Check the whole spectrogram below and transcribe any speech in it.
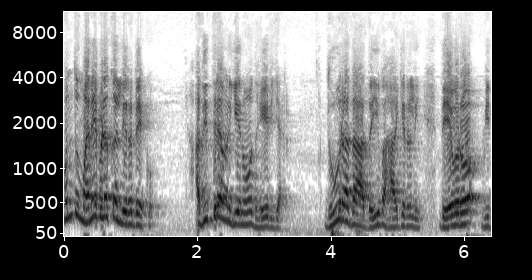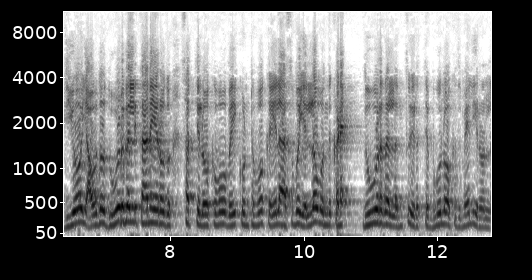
ಒಂದು ಮನೆ ಬೆಳಕು ಅಲ್ಲಿರಬೇಕು ಅದಿದ್ರೆ ಅವನಿಗೇನೋ ಧೈರ್ಯ. ದೂರದ ದೈವ ಹಾಗಿರಲಿ. ದೇವರೋ, ವಿಧಿಯೋ ಯಾವುದೋ ದೂರದಲ್ಲಿ ತಾನೇ ಇರೋದು. ಸತ್ಯಲೋಕವೋ, ವೈಕುಂಠವೋ, ಕೈಲಾಸವೋ ಎಲ್ಲೋ ಒಂದು ಕಡೆ. ದೂರದಲ್ಲಂತೂ ಇರುತ್ತೆ, ಭೂಲೋಕದ ಮೇಲೆ ಇರೋಲ್ಲ.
